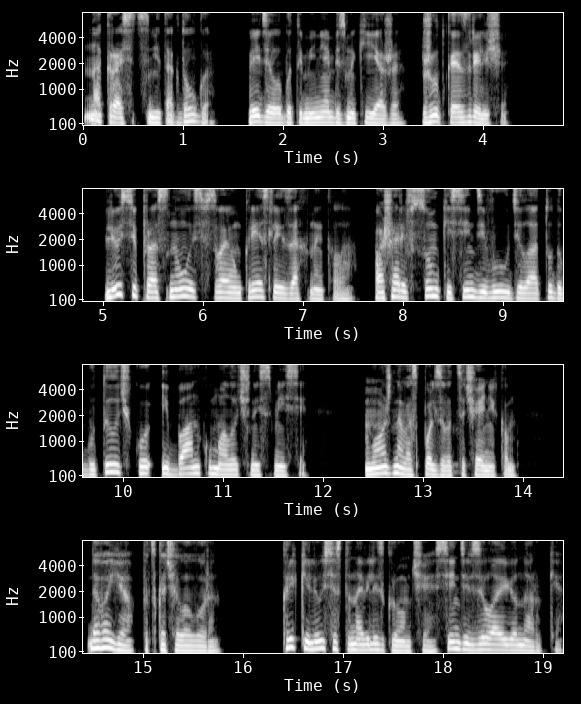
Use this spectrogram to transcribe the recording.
Накраситься не так долго. Видела бы ты меня без макияжа. Жуткое зрелище». Люси проснулась в своем кресле и захныкала. Пошарив в сумке, Синди выудила оттуда бутылочку и банку молочной смеси. «Можно воспользоваться чайником?» «Давай я», — подскочила Лорен. Крики Люси становились громче. Синди взяла ее на руки.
